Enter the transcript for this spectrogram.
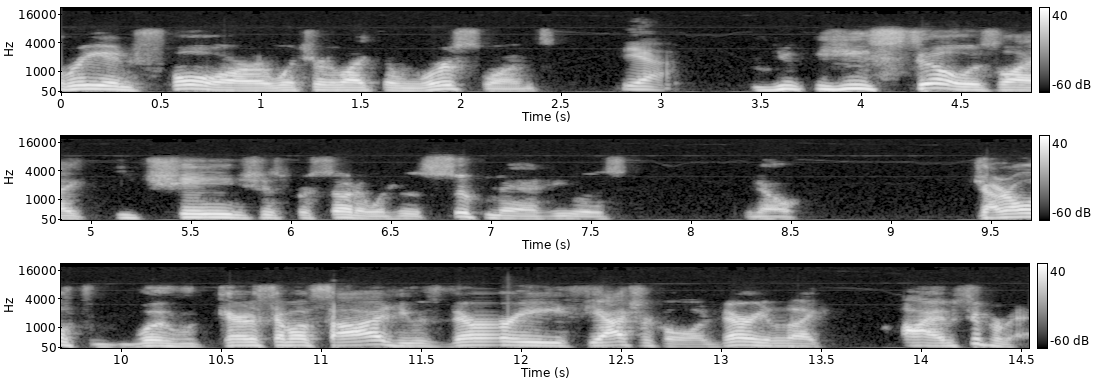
three and four, which are like the worst ones. yeah, You, he still was like he changed his persona when he was Superman. He was, you know, General would care to step outside. He was very theatrical and very like I'm Superman.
